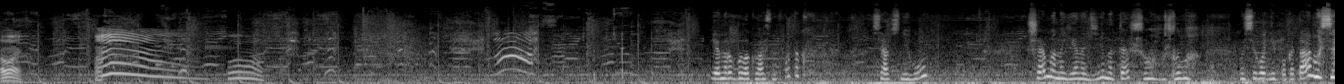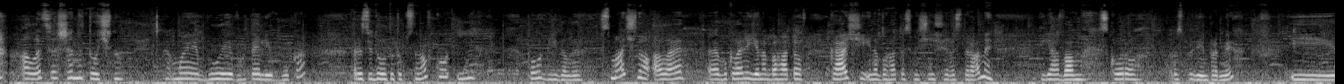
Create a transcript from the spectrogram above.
Давай. Я наробила класних фоток, вся в снігу. Ще в мене є надія на те, що можливо ми сьогодні покатаємося, але це ще не точно. Ми були в готелі Бука, розвідали тут обстановку і пообідали. Смачно, але е, в Буковелі є набагато кращі і набагато смачніші ресторани. Я вам скоро розповім про них і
